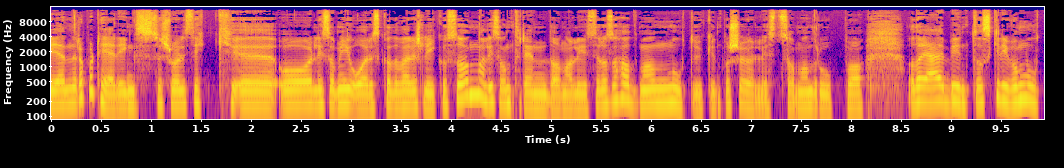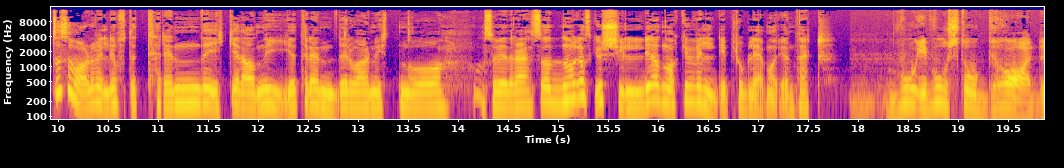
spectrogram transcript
ren rapporteringsjournalistikk. Eh, og liksom i året skal det være slik og sånn, og litt sånn trendanalyser. Og så hadde man moteuken på Sjølyst som man dro på. Og da jeg begynte begynte å skrive om mote, så var det veldig ofte trend. Det gikk i da nye trender, hva er nytt nå, osv. Så, videre. så den var ganske uskyldig, og den var ikke veldig problemorientert. Hvor, I hvor stor grad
